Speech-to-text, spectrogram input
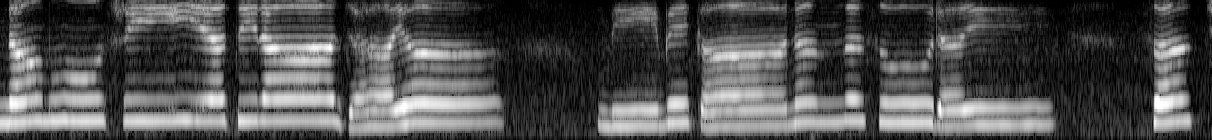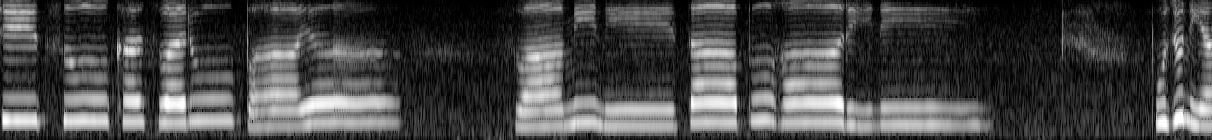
नमो श्रीयतिराजाय विवेकानन्दसूरये सच्चित्सुखस्वरूपाय स्वामिने তাপহারিণে পূজনীয়া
